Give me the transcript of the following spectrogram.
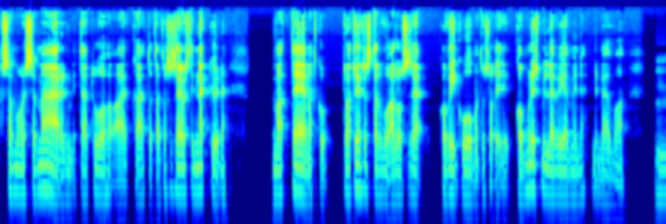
samoissa määrin mitä tuohon aikaan. Tuossa tota, selvästi näkyy ne samat teemat, kun 1900-luvun alussa se kovin kuumotus oli kommunismin leviäminen nimenomaan. Mm.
